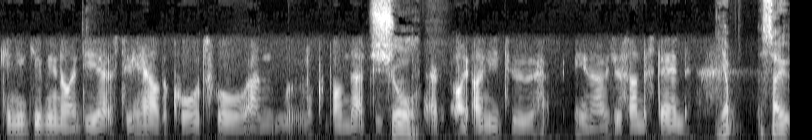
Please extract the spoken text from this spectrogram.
can you give me an idea as to how the courts will um, look upon that? Because sure. I, I, need to, you know, just understand. Yep. So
